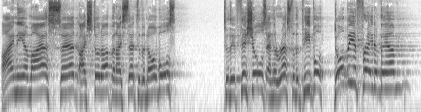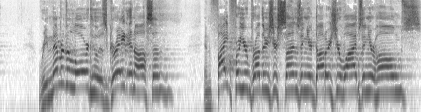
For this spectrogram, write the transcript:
I, Nehemiah, said, I stood up and I said to the nobles, to the officials and the rest of the people don't be afraid of them. Remember the Lord who is great and awesome, and fight for your brothers, your sons, and your daughters, your wives, and your homes.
